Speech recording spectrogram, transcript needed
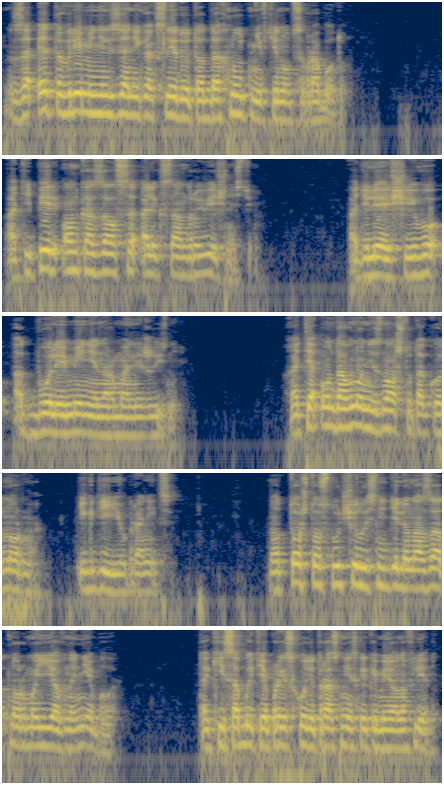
За это время нельзя никак следует отдохнуть, не втянуться в работу. А теперь он казался Александру вечностью, отделяющей его от более-менее нормальной жизни. Хотя он давно не знал, что такое норма и где ее границы. Но то, что случилось неделю назад, нормой явно не было. Такие события происходят раз в несколько миллионов лет.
